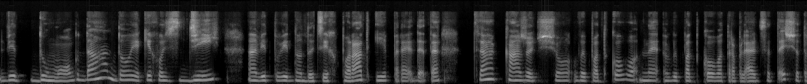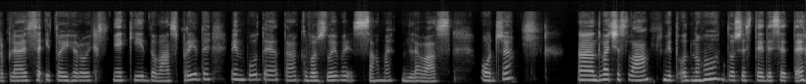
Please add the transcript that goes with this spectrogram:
від думок да, до якихось дій, е, відповідно до цих порад, і перейдете. Так кажуть, що випадково не випадково трапляється те, що трапляється, і той герой, який до вас прийде, він буде так важливий саме для вас. Отже, е, два числа від 1 до 60.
